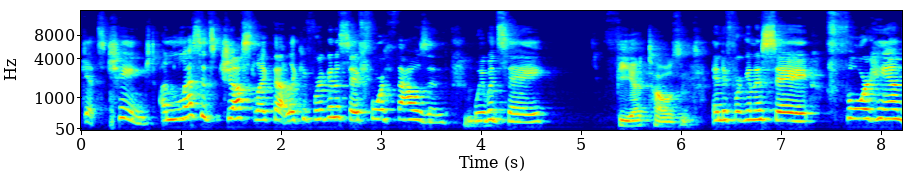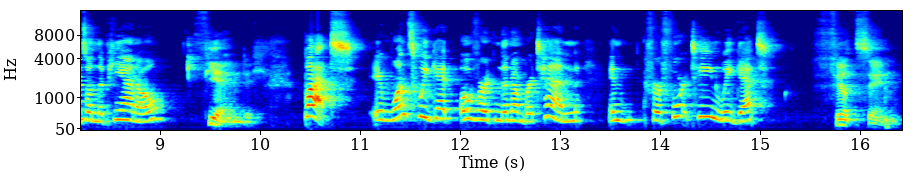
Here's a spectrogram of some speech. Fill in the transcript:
gets changed. Unless it's just like that. Like if we're going to say 4,000, mm-hmm. we would say, 4000. and if we're going to say four hands on the piano, Vierhändig. But if, once we get over the number 10, in, for 14 we get, 14.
